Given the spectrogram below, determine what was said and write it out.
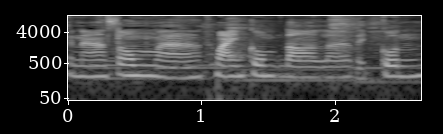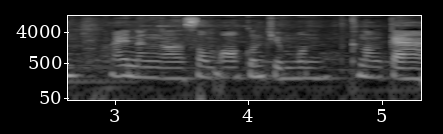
កណាសូមថ្វាយគុំដល់តេគុណហើយនឹងសូមអរគុណជាមុន ក្នុងការ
